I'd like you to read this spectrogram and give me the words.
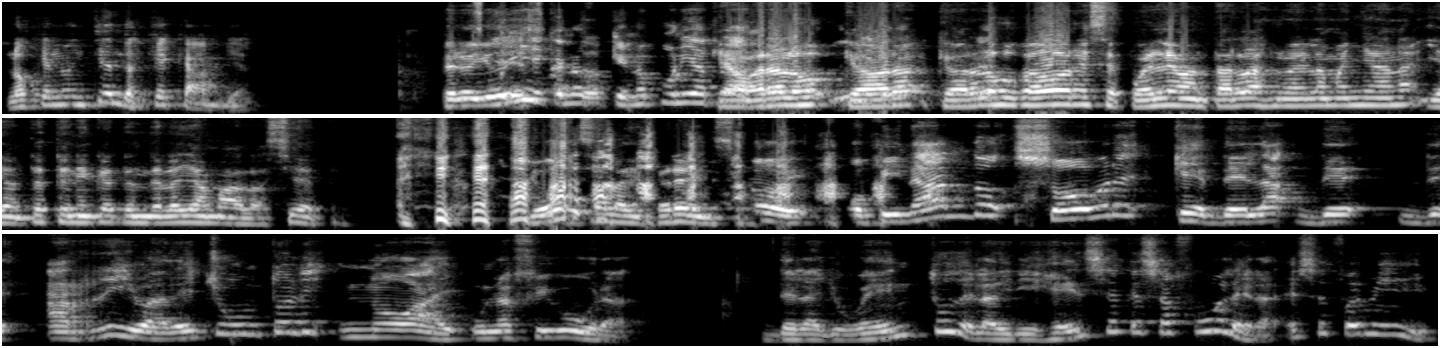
Lo que no entiendo es qué cambia. Pero yo dije que no, que no, ponía plata. Que ahora, los, que, ahora, que ahora los jugadores se pueden levantar a las 9 de la mañana y antes tenían que atender la llamada a las 7. Yo esa es la diferencia. Estoy opinando sobre que de, la, de, de arriba de Juntoli no hay una figura de la Juventus, de la dirigencia que sea futbolera. Ese fue mi,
